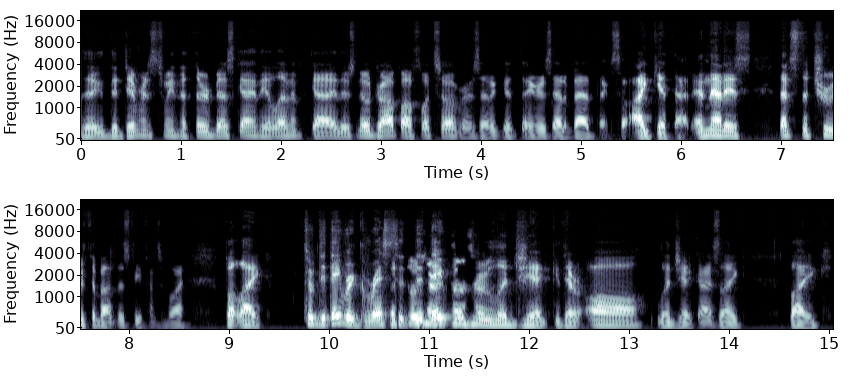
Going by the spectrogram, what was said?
the the difference between the third best guy and the eleventh guy, there's no drop off whatsoever. Is that a good thing or is that a bad thing? So I get that, and that is that's the truth about this defensive line. But like, so did they regress to? Those, are, they... those are legit. They're all legit guys. Like like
